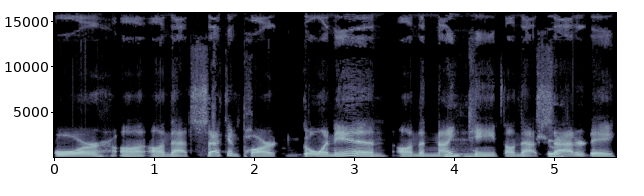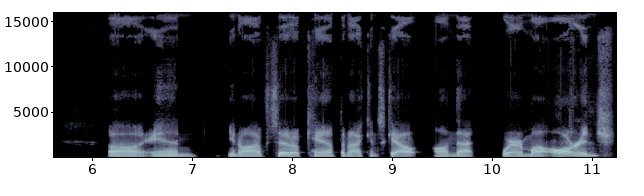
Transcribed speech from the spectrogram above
or on, on that second part, going in on the 19th mm-hmm. on that sure. Saturday, uh, and you know I've set up camp and I can scout on that wearing my orange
